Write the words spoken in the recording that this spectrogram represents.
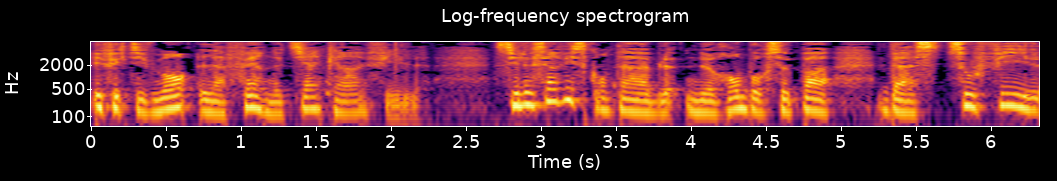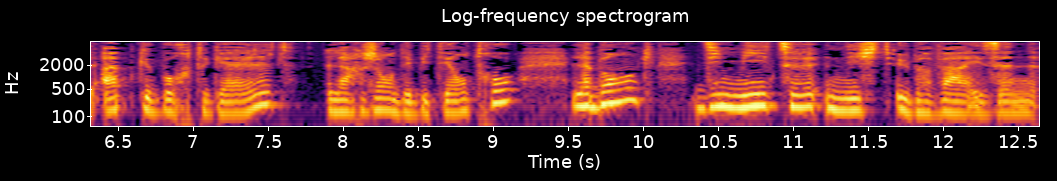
Effectivement, l'affaire ne tient qu'à un fil. Si le service comptable ne rembourse pas das zu viel abgebuchte Geld, l'argent débité en trop, la banque, die Miete nicht überweisen,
